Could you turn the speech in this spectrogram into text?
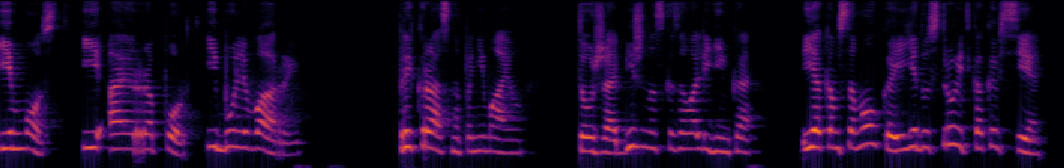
и мост, и аэропорт, и бульвары, «Прекрасно понимаю», – тоже обиженно сказала Лиденька. «Я комсомолка и еду строить, как и все».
